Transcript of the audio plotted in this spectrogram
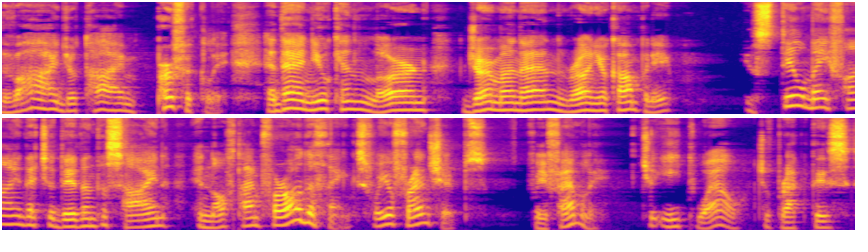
divide your time perfectly and then you can learn German and run your company, you still may find that you didn't assign enough time for other things, for your friendships, for your family, to eat well, to practice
